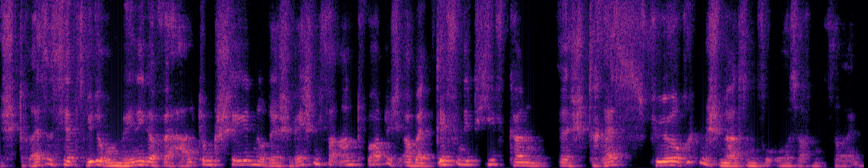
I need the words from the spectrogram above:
Stress ist jetzt wiederum weniger für Haltungsschäden oder Schwächen verantwortlich, aber definitiv kann äh, Stress für Rückenschmerzen verursachend sein.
